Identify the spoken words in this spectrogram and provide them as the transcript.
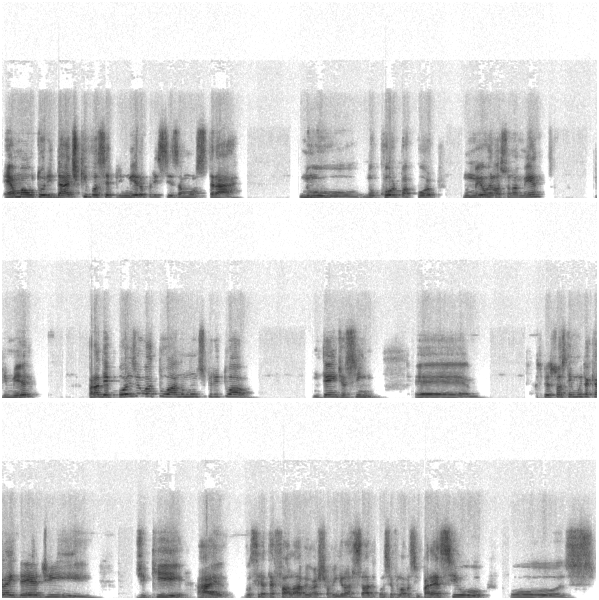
É uma autoridade que você primeiro precisa mostrar no, no corpo a corpo, no meu relacionamento, primeiro, para depois eu atuar no mundo espiritual. Entende? Assim, é, as pessoas têm muito aquela ideia de, de que, ah, você até falava, eu achava engraçado quando você falava assim, parece o, os,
